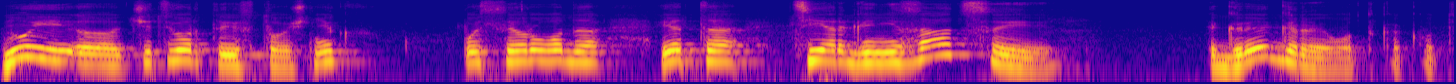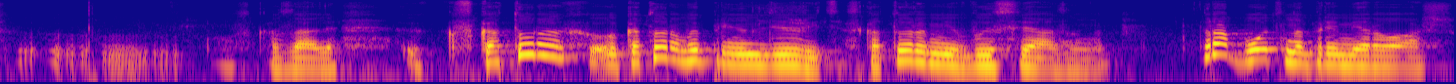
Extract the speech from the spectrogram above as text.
Ну и э, четвертый источник после рода – это те организации, эгрегоры, вот как вот э, сказали, в которых, к которым вы принадлежите, с которыми вы связаны. Работа, например, ваша.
